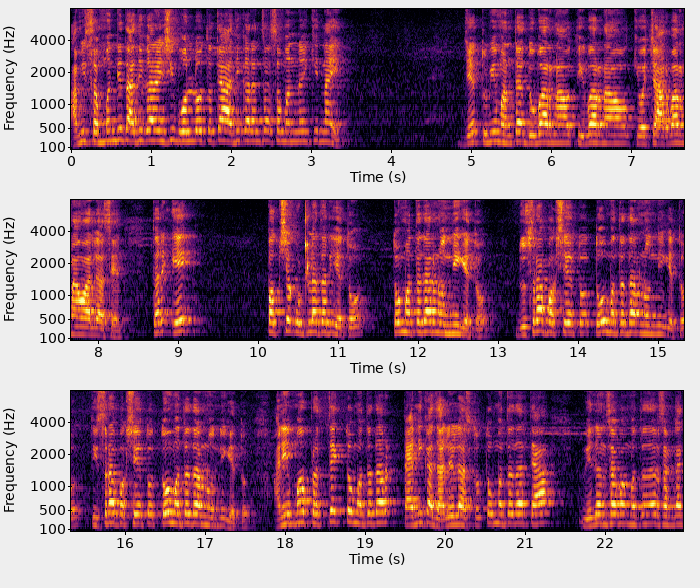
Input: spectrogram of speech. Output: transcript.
आम्ही संबंधित अधिकाऱ्यांशी बोललो तर त्या अधिकाऱ्यांचं असं म्हणणं आहे की नाही. जे तुम्ही म्हणताय दुबार नाव तिबार नाव किंवा चारबार नाव आलं असेल तर एक पक्ष कुठला तरी येतो तो मतदार नोंदणी घेतो. दुसरा पक्ष येतो तो मतदार नोंदणी घेतो. तिसरा पक्ष येतो तो मतदार नोंदणी घेतो. आणि मग प्रत्येक तो मतदार पॅनिका झालेला असतो. तो मतदार त्या विधानसभा मतदारसंघात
